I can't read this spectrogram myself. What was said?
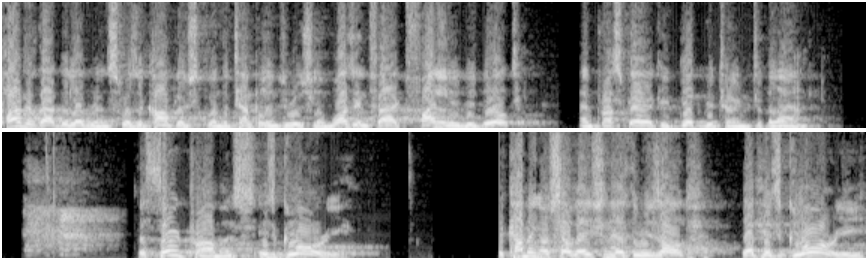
Part of that deliverance was accomplished when the temple in Jerusalem was, in fact, finally rebuilt and prosperity did return to the land. The third promise is glory. The coming of salvation has the result that his glory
